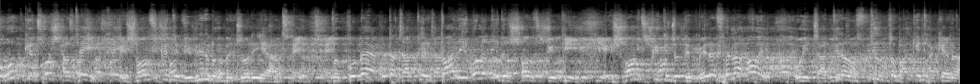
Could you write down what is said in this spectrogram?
বহুত কিছুর সাথেই এই সংস্কৃতি নিবিড়ভাবে জড়িয়ে আছে। তো কোনো একটা জাতির প্রাণী হলো তাদের সংস্কৃতি। এই সংস্কৃতি যদি মেরে ফেলা হয়, ওই জাতির অস্তিত্ব বাকি থাকে না।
